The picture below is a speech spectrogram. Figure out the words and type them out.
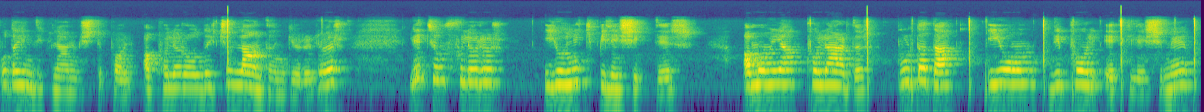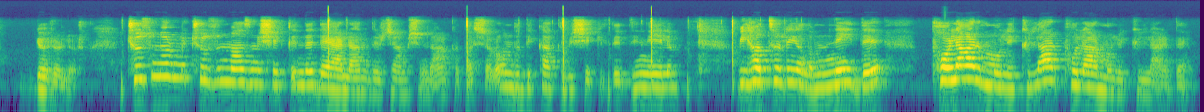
Bu da indüklenmiş dipol. Apolar olduğu için London görülür. Lityum florür iyonik bileşiktir. Amonyak polardır. Burada da iyon dipol etkileşimi görülür. Çözünür mü çözünmez mi şeklinde değerlendireceğim şimdi arkadaşlar. Onu da dikkatli bir şekilde dinleyelim. Bir hatırlayalım neydi? Polar moleküller polar moleküllerde.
